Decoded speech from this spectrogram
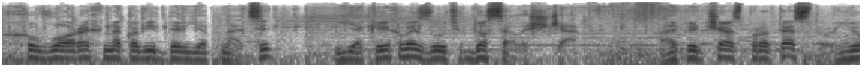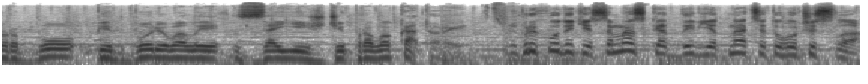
хворих на COVID-19, яких везуть до селища. А під час протесту юрбу підбурювали заїжджі провокатори. Приходить смс 19-го числа,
